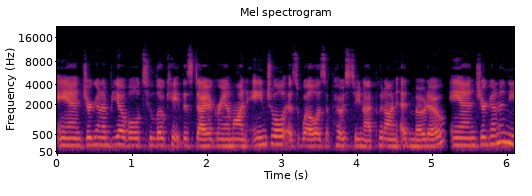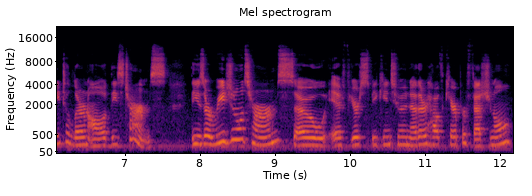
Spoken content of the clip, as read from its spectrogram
and you're going to be able to locate this diagram on Angel as well as a posting I put on Edmodo, and you're going to need to learn all of these terms. These are regional terms, so if you're speaking to another healthcare professional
